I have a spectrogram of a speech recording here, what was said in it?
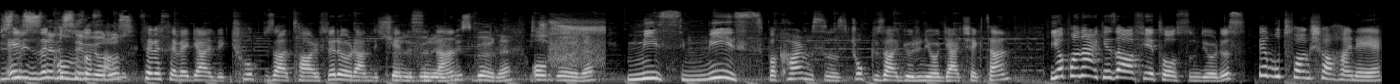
Biz de Elinize sizleri kolunuza seviyoruz. sağlık. Seve seve geldik. Çok güzel tarifler öğrendik Şöyle kendisinden. böreğimiz böyle. içi Of. böyle. Mis mis. Bakar mısınız? Çok güzel görünüyor gerçekten. Yapan herkese afiyet olsun diyoruz. Ve mutfağım şahaneye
